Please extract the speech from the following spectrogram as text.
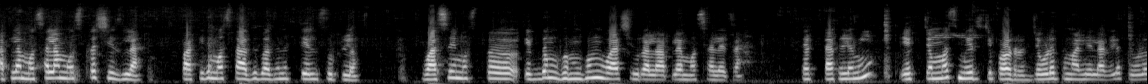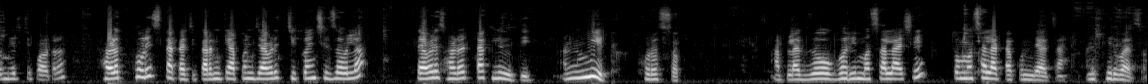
आपला मसाला मस्त शिजला. बाकी मस्त आजूबाजूने तेल सुटलं. वासे मस्त एकदम घमघम वास शिवराला आपल्या मसाल्याचा. त्यात टाकलं मी एक चम्मच मिरची पावडर. जेवढं तुम्हाला लागलं तेवढं मिरची पावडर. हळद थोडीच टाकायची कारण की आपण ज्यावेळेस चिकन शिजवलं त्यावेळेस हळद टाकली होती. आणि मीठ थोडस. आपला जो घरी मसाला असेल तो मसाला टाकून द्यायचा आणि फिरवायचा.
